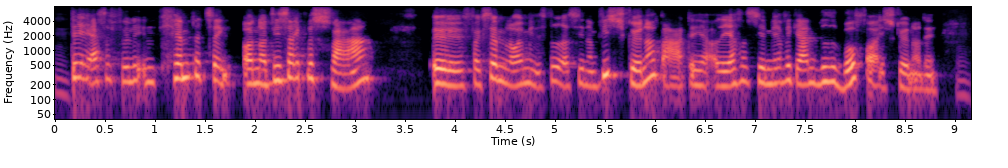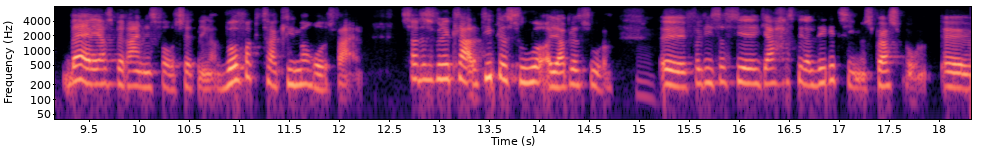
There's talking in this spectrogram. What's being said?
Mm. Det er selvfølgelig en kæmpe ting, og når de så ikke vil svare, øh, for eksempel over i ministeriet og siger, at vi skønner bare det her, og jeg så siger, at jeg vil gerne vide, hvorfor I skønner det. Mm. Hvad er jeres beregningsforudsætninger? Hvorfor tager Klimarådet fejl? Så er det selvfølgelig klart, at de bliver sure, og jeg bliver sur. Mm. Øh, fordi så siger jeg, at jeg har stillet legitime spørgsmål. Øh,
